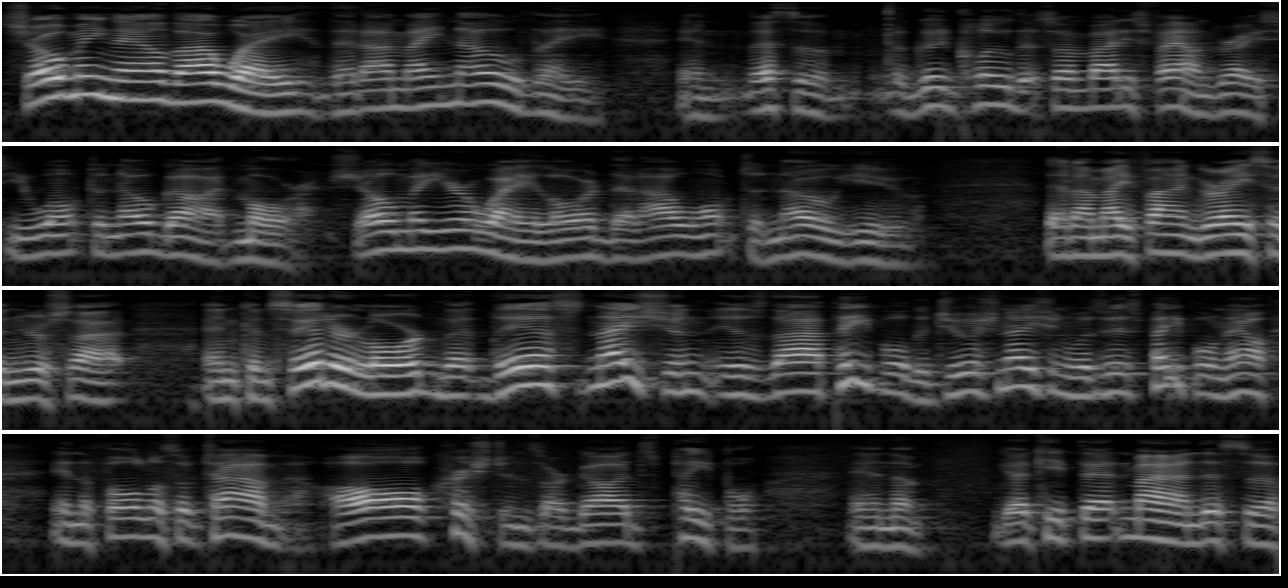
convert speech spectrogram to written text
show me now thy way, that I may know thee, and that's a, a good clue that somebody's found grace. You want to know God more. Show me your way, Lord, that I want to know you, that I may find grace in your sight. And consider, Lord, that this nation is thy people. The Jewish nation was his people. Now, in the fullness of time, all Christians are God's people. And uh, you got to keep that in mind. This, uh,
